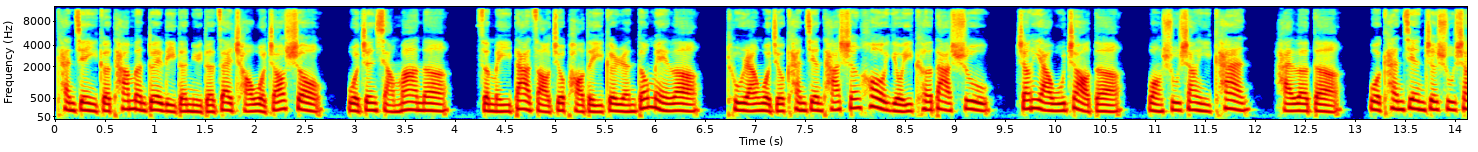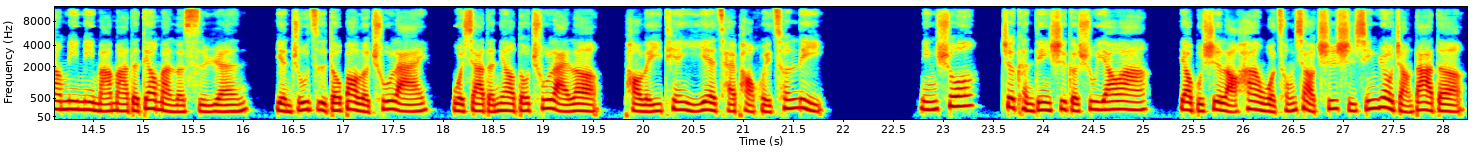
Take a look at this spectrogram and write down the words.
看见一个他们队里的女的在朝我招手，我正想骂呢，怎么一大早就跑的一个人都没了？突然我就看见他身后有一棵大树，张牙舞爪的。往树上一看，嗨了的！我看见这树上密密麻麻的吊满了死人，眼珠子都爆了出来。”我吓得尿都出来了，跑了一天一夜才跑回村里。您说这肯定是个树妖啊！要不是老汉我从小吃实心肉长大的，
